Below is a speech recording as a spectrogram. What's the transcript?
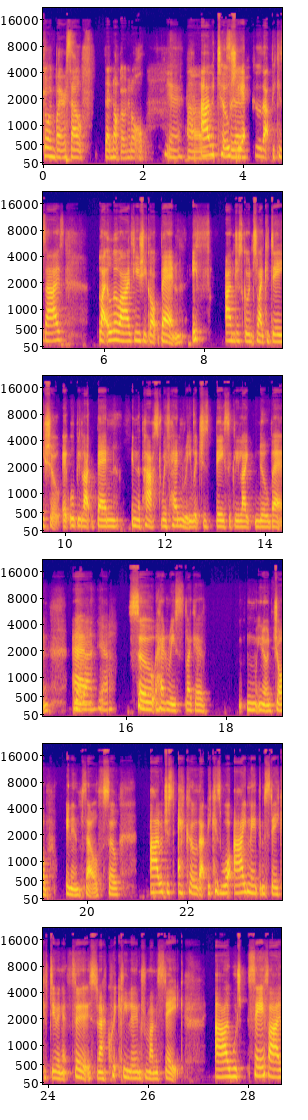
going by yourself than not going at all. Yeah, um, I would totally so echo that because I've like, although I've usually got Ben, if I'm just going to like a day show, it will be like Ben in the past with Henry, which is basically like no Ben. Um, no ben, yeah. So Henry's like a you know job in himself. So I would just echo that because what I made the mistake of doing at first, and I quickly learned from my mistake, I would say if I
